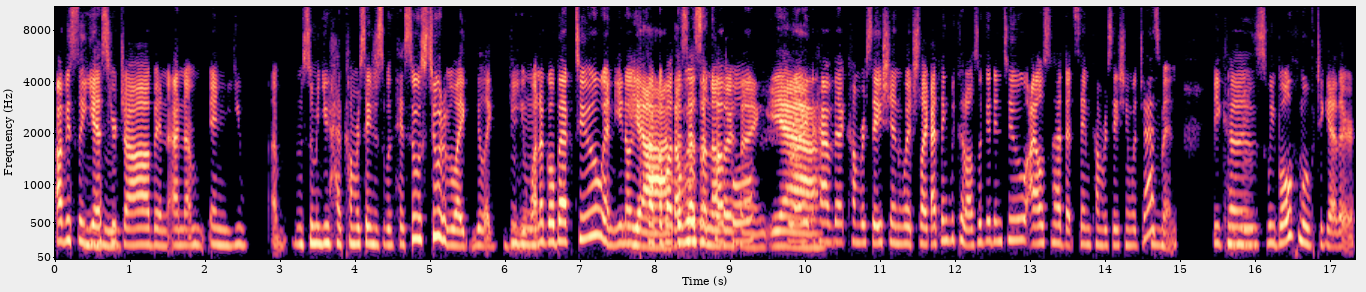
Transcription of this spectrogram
Obviously, yes, your Mhm. job and, and, um, and you, I'm assuming you had conversations with Jesus too to like be like, do you Mhm. want to go back too? And you know, you yeah, talk about that this was as a another couple, thing. right? Yeah. Have that conversation, which like I think we could also get into. I also had that same conversation with Mhm. Jasmine because we both moved together.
